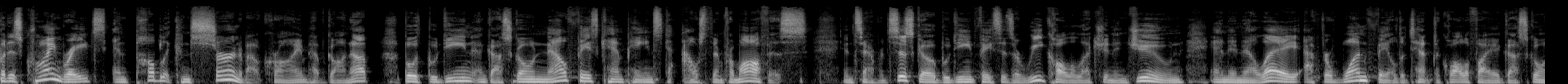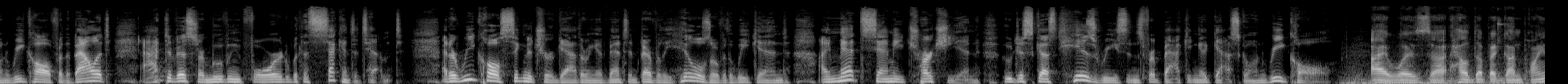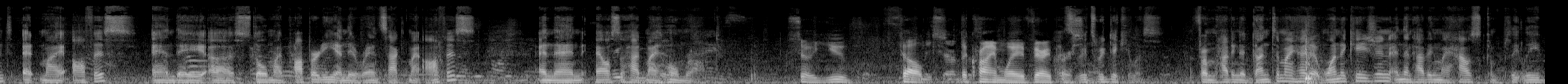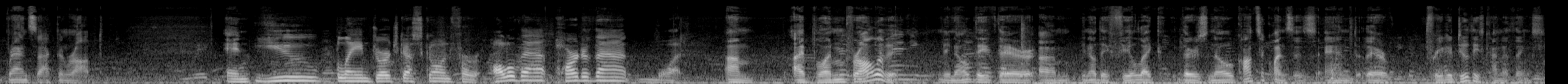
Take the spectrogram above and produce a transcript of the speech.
But as crime rates and public concern about crime have gone up, both Boudin and Gascon now face campaigns to oust them from office. In San Francisco, Boudin faces a recall election in June, and in LA, after one failed attempt to qualify a Gascon recall for the ballot, activists are moving forward with a second attempt. At a recall signature gathering event in Beverly Hills over the weekend, I met Sammy Charchian, who discussed his reasons for backing a Gascon recall. I was uh, held up at gunpoint at my office, and they uh, stole my property and they ransacked my office. And then I also had my home robbed. So you felt the crime wave very personally. It's, it's ridiculous. From having a gun to my head at one occasion and then having my house completely ransacked and robbed. And you blame George Gascon for all of that, part of that, what? Um, I blame him for all of it. You know, they they're um, you know they feel like there's no consequences and they're free to do these kind of things.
